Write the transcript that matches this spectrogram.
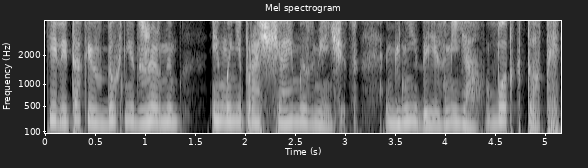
Или так и сдохнет жирным. И мы не прощаем изменщиц. Гнида и змея, вот кто ты!»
